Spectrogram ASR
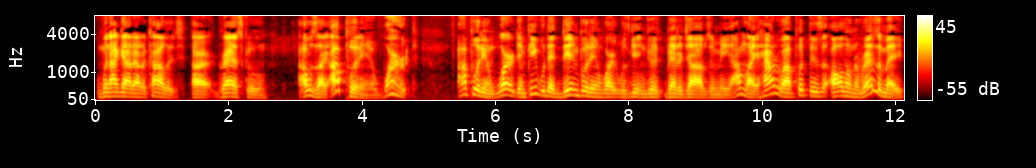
when I got out of college or grad school, I was like, I put in work. I put in work and people that didn't put in work was getting good better jobs than me. I'm like, how do I put this all on a resume?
